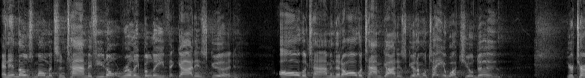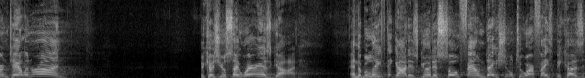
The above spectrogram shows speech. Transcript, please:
And in those moments in time, if you don't really believe that God is good all the time and that all the time God is good, I'm going to tell you what you'll do. You'll turn tail and run. Because you'll say, Where is God? And the belief that God is good is so foundational to our faith because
